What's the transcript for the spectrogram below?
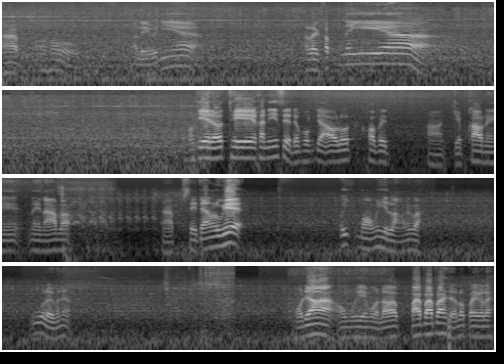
นะครับโอ้โหอะไรวะเนี่ย อะไรครับเนี่ยโอเคเดี๋ยวเทคันนี้เสร็จเดี๋ยวผมจะเอารถเข้าไปอ่าเก็บข้าวในในน้ำแล้วนะครับเสร็จยังลูกพี่เฮ้ยมองไม่เห็นหลังเลยว่ะอู้อะไรวะเนี่ยหมดยังอะโอเคหมดแล้วครับไปไปไปเดี๋ยวเราไปกันเลย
